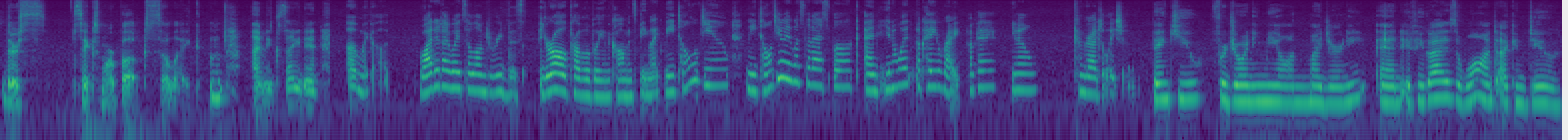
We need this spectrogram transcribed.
there's six more books. So like, I'm excited. Oh my god. Why did I wait so long to read this? You're all probably in the comments being like, we told you. We told you it was the best book. And you know what? Okay, you're right. Okay? You know, congratulations. Thank you for joining me on my journey. And if you guys want, I can do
